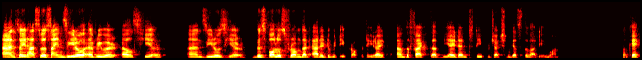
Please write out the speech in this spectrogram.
And so it has to assign zero everywhere else here and zeros here. This follows from that additivity property, right? And the fact that the identity projection gets the value one. Okay,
